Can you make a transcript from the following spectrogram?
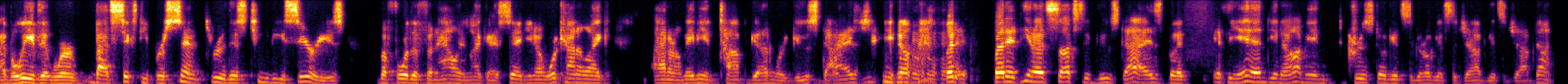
I believe that we're about 60% through this TV series before the finale. Like I said, you know, we're kind of like, I don't know, maybe in Top Gun where Goose dies, you know, but, it, but it, you know, it sucks that Goose dies. But at the end, you know, I mean, Cruise still gets the girl, gets the job, gets the job done.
